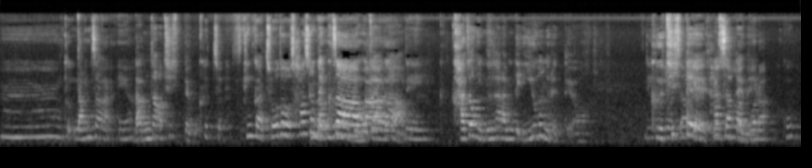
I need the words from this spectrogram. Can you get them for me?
음, 그 남자예요? 남자가 70대고. 그쵸. 그러니까 저도 사수 근데 그 남자가 여자가 네. 가정 있는 사람인데 이혼을 했대요. 네, 그 여자- 70대 사수 때문에. 뭐라고?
